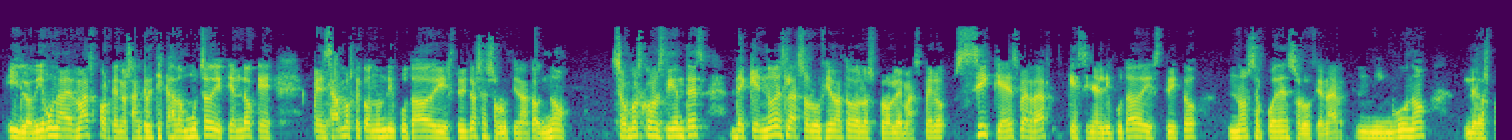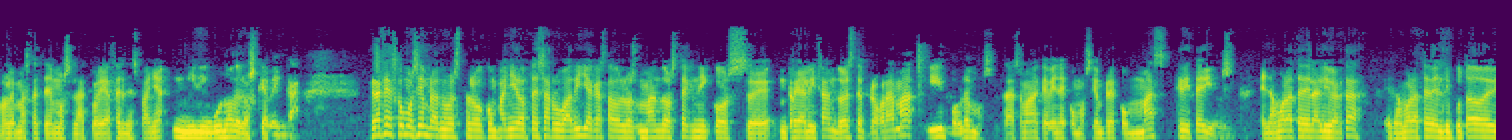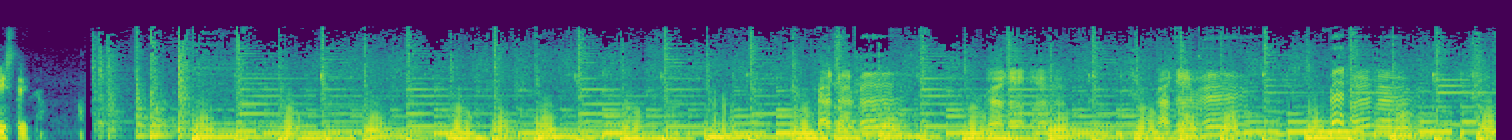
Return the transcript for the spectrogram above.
y lo digo una vez más porque nos han criticado mucho diciendo que pensamos que con un diputado de distrito se soluciona todo. No, somos conscientes de que no es la solución a todos los problemas, pero sí que es verdad que sin el diputado de distrito no se pueden solucionar ninguno de los problemas que tenemos en la actualidad en España, ni ninguno de los que venga. Gracias, como siempre, a nuestro compañero César Rubadilla, que ha estado en los mandos técnicos eh, realizando este programa. Y volvemos la semana que viene, como siempre, con más criterios. Enamórate de la libertad, enamórate del diputado de distrito.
